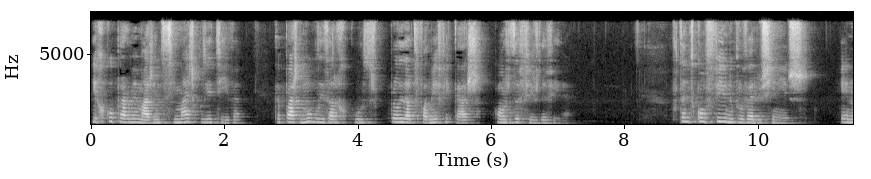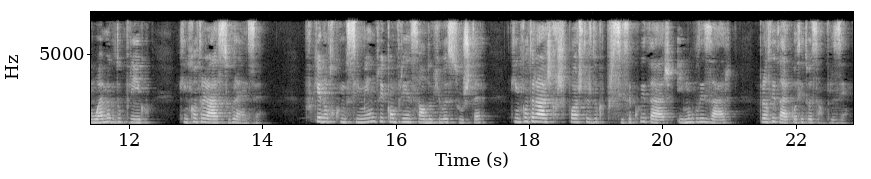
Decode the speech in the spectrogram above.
e recuperar uma imagem de si mais positiva, capaz de mobilizar recursos para lidar de forma eficaz com os desafios da vida. Portanto, confio no provérbio chinês. É no âmago do perigo que encontrará a segurança, porque é no reconhecimento e compreensão do que o assusta que encontrará as respostas do que precisa cuidar e mobilizar para lidar com a situação presente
